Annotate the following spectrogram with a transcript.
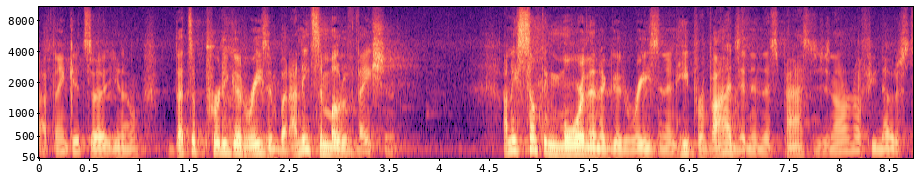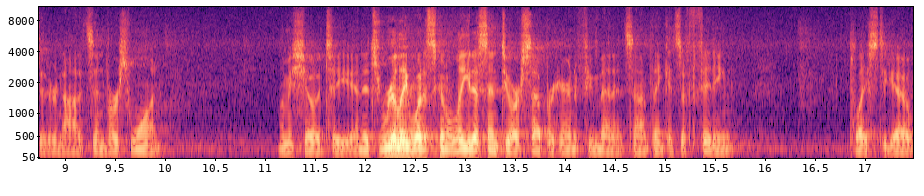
I think it's a, you know, that's a pretty good reason, but I need some motivation. I need something more than a good reason, and he provides it in this passage, and I don't know if you noticed it or not. It's in verse 1. Let me show it to you. And it's really what it's going to lead us into our supper here in a few minutes. And I think it's a fitting place to go.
